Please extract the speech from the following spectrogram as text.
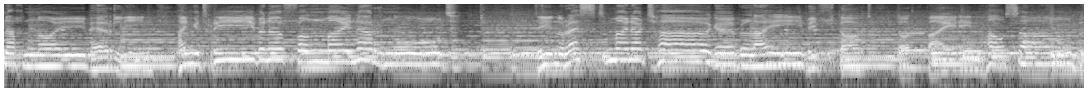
Nach Neu-Berlin, ein Getriebener von meiner Not. Den Rest meiner Tage bleib ich dort, dort bei dem Haus Abendrot.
